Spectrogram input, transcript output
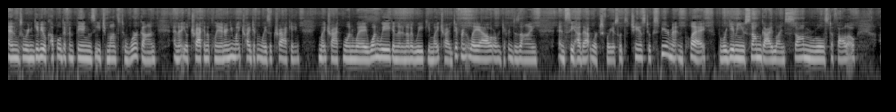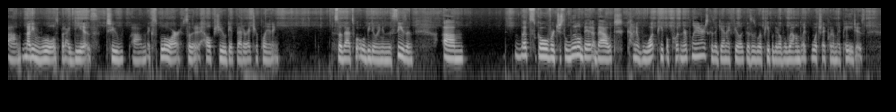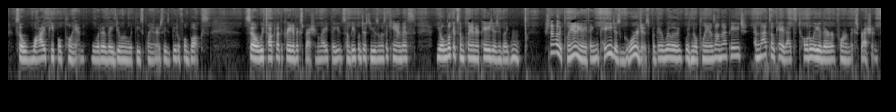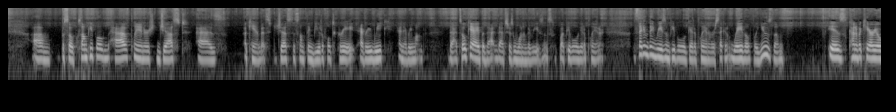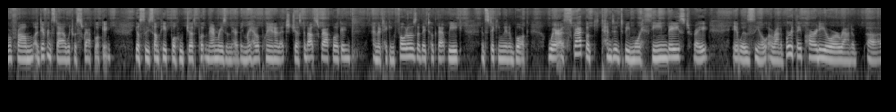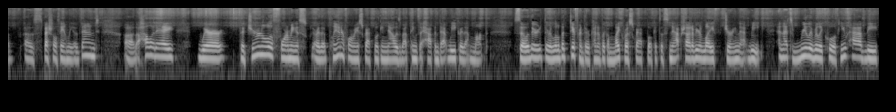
And so we're going to give you a couple different things each month to work on and that you'll track in the planner. And you might try different ways of tracking. You might track one way one week and then another week you might try a different layout or a different design and see how that works for you. So it's a chance to experiment and play, but we're giving you some guidelines, some rules to follow um, not even rules, but ideas to um, explore so that it helps you get better at your planning. So that's what we'll be doing in this season. Um, let's go over just a little bit about kind of what people put in their planners, because again, I feel like this is where people get overwhelmed like, what should I put on my pages? So, why people plan? What are they doing with these planners, these beautiful books? So, we've talked about the creative expression, right? They, some people just use them as a canvas. You'll look at some planner pages and you'll be like, hmm, she's not really planning anything. The page is gorgeous, but there really was no plans on that page, and that's okay. That's totally their form of expression. Um, so some people have planners just as a canvas, just as something beautiful to create every week and every month. That's okay, but that, that's just one of the reasons why people will get a planner. The second thing reason people will get a planner, or second way that they'll use them, is kind of a carryover from a different style, which was scrapbooking. You'll see some people who just put memories in there. They might have a planner that's just about scrapbooking and they're taking photos that they took that week and sticking them in a book. Where a scrapbook tended to be more theme based, right? It was, you know, around a birthday party or around a, a special family event, uh, a holiday, where the journal forming a, or the planner forming a scrapbooking now is about things that happened that week or that month. So they're, they're a little bit different. They're kind of like a micro scrapbook. It's a snapshot of your life during that week. And that's really, really cool. If you have the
